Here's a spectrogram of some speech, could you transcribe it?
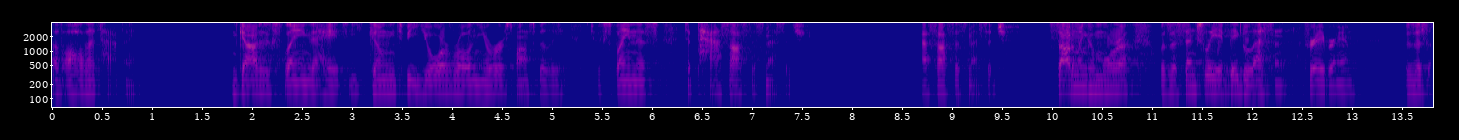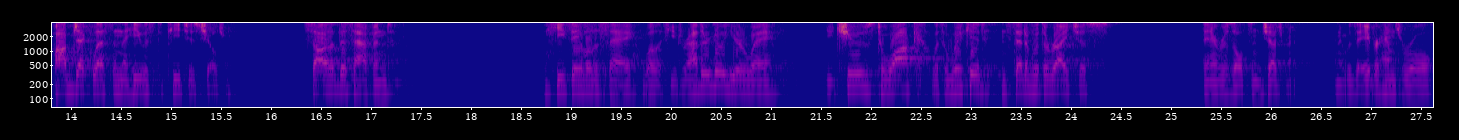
of all that's happening. God is explaining that, hey, it's going to be your role and your responsibility to explain this, to pass off this message. Pass off this message. Sodom and Gomorrah was essentially a big lesson for Abraham. It was this object lesson that he was to teach his children. He saw that this happened. He's able to say, well, if you'd rather go your way, you choose to walk with the wicked instead of with the righteous, then it results in judgment. And it was Abraham's role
